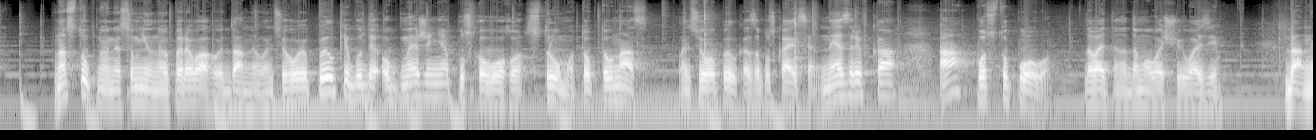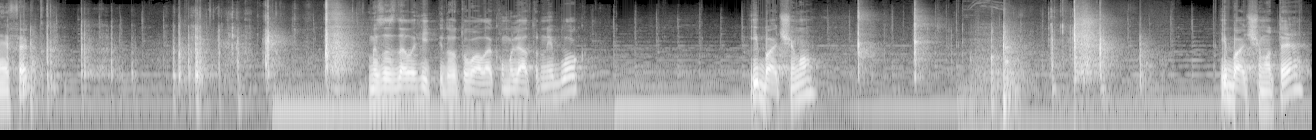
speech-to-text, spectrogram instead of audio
Наступною несумнівною перевагою даної ланцюгової пилки буде обмеження пускового струму. Тобто у нас ланцюгова пилка запускається не з ривка, а поступово. Давайте надамо вашій увазі даний ефект. Ми заздалегідь підготували акумуляторний блок і бачимо. І бачимо те,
